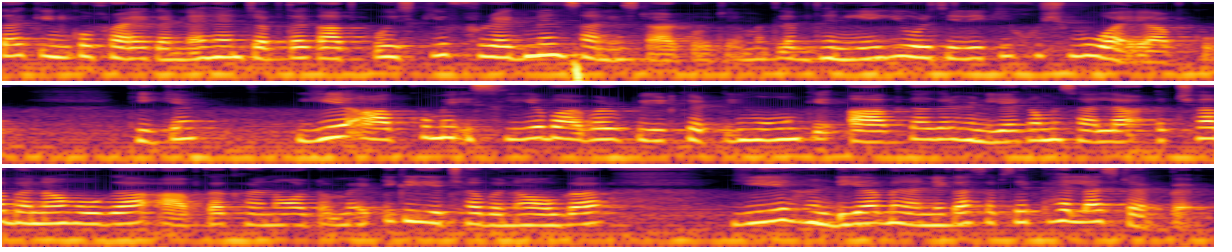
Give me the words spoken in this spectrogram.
तक इनको फ्राई करना है जब तक आपको इसकी फ्रेगनेंस आनी स्टार्ट हो जाए। मतलब धनिए की और ज़ीरे की खुशबू आए आपको, ठीक है? ये आपको मैं इसलिए बार बार रिपीट करती हूँ कि आपका अगर हंडिया का मसाला अच्छा बना होगा, आपका खाना ऑटोमेटिकली अच्छा बना होगा, ये हंडिया बनाने का सबसे पहला स्टेप है।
